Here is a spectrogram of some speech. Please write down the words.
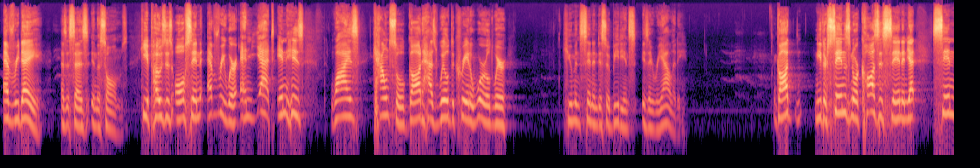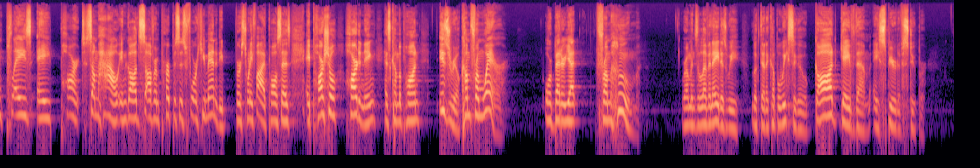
every day, as it says in the Psalms. He opposes all sin everywhere, and yet, in his wise counsel, God has willed to create a world where human sin and disobedience is a reality. God neither sins nor causes sin, and yet sin plays a part somehow in God's sovereign purposes for humanity. Verse 25, Paul says, A partial hardening has come upon Israel. Come from where? Or better yet, from whom? Romans 11 8, as we looked at a couple weeks ago. God gave them a spirit of stupor,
